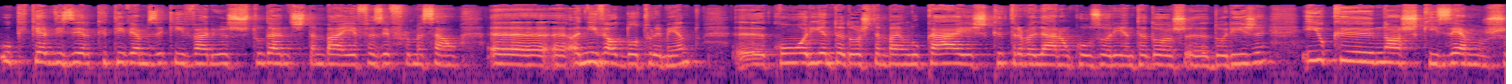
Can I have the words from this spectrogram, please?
o que quer dizer que tivemos aqui vários estudantes também a fazer formação uh, a nível de doutoramento, uh, com orientadores também locais que trabalharam com os orientadores uh, de origem, e o que nós quisemos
